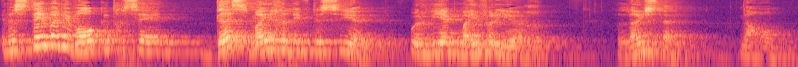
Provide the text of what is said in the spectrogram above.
En 'n stem uit die wolk het gesê: "Dis my geliefde seun, oor wie ek my verheug. Luister na hom."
